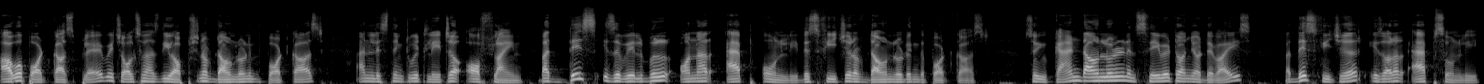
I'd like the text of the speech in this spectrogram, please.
our podcast player, which also has the option of downloading the podcast and listening to it later offline. But this is available on our app only, this feature of downloading the podcast. So you can download it and save it on your device, but this feature is on our apps only.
